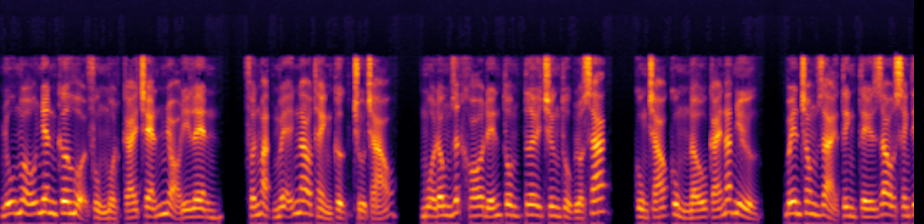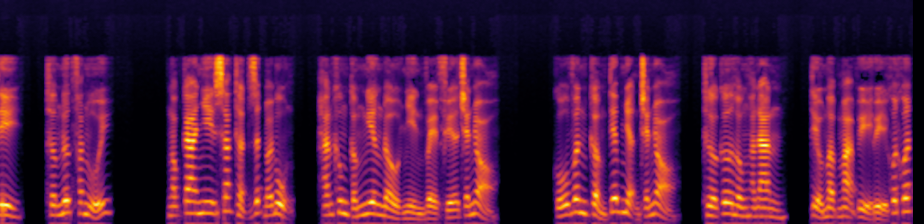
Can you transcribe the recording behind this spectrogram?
Nhũ mẫu nhân cơ hội phùng một cái chén nhỏ đi lên, phấn mặt mễ ngao thành cực chủ cháo, mùa đông rất khó đến tôm tươi trưng thục lột xác, cùng cháo cùng nấu cái nát nhừ, bên trong giải tinh tế rau xanh ti, thơm nước phát mũi. Ngọc Ca Nhi xác thật rất đói bụng, hắn không cấm nghiêng đầu nhìn về phía chén nhỏ. Cố vân cẩm tiếp nhận chén nhỏ, thừa cơ hồng hắn ăn, tiểu mập mạp ủy ủy khuất khuất,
